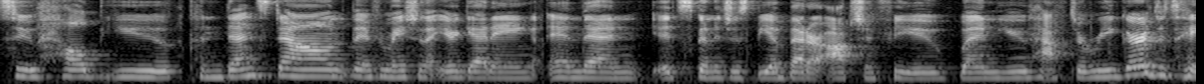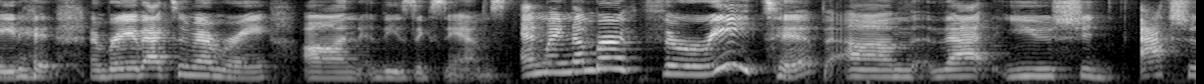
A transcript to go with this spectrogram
to help you condense down the information that you're getting. And then it's going to just be a better option for you when you have to regurgitate it and bring it back to memory on these exams. And my number three tip um, that you should actually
